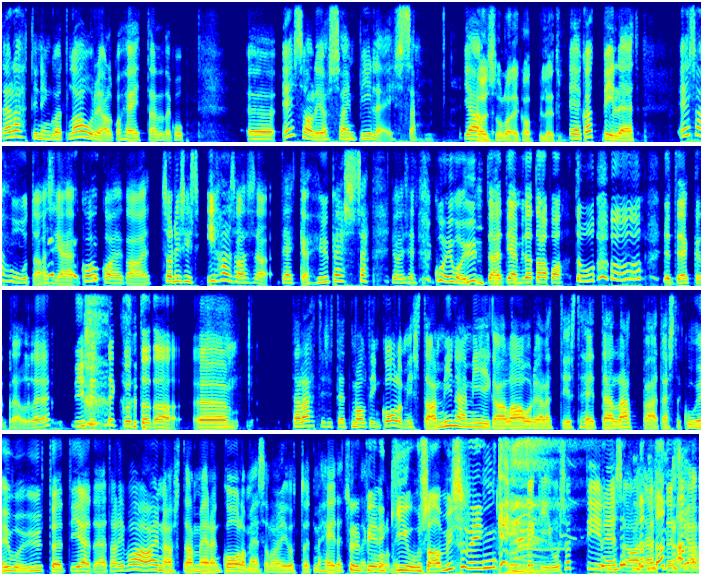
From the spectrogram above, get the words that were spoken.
tää lähti niinku, että Lauri alkoi heittää tätä, kun ö, Esa oli jossain bileissä. Ja Taisi olla ekat bileet. ekat bileet. Esa huutaa siellä koko aikaa. että Se oli siis ihan sellaisessa, tiedätkö, hypessä. Ja oli se, kun ei voi yhtään tiedä, mitä tapahtuu. Ja tiedätkö, tälleen. Niin sitten kun tota, ö, Tämä lähti sitten, että me oltiin kolmistaan, minä, Miika ja Lauri alettiin sitten heittää läppää tästä, kun ei voi yhtään tietää. Tämä oli vaan ainoastaan meidän kolmen sellainen juttu, että me Se heitettiin oli tätä pieni kolmista. kiusaamisrinki. Me kiusattiin Esaa tästä ja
